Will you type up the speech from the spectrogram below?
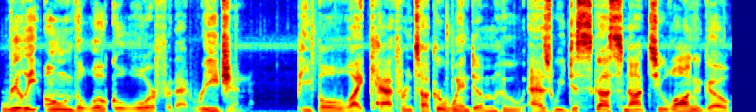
really own the local lore for that region. People like Kathryn Tucker Windham, who, as we discussed not too long ago,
